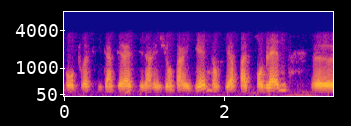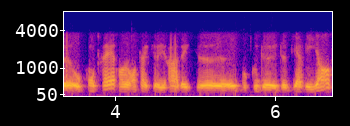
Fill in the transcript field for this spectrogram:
Bon, toi, ce qui t'intéresse, c'est la région parisienne, il n'y a pas de problème. Euh, au contraire, on t'accueillera avec euh, beaucoup de, de bienveillance.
